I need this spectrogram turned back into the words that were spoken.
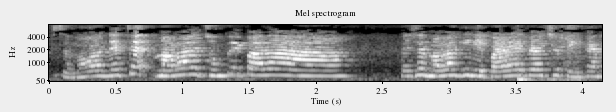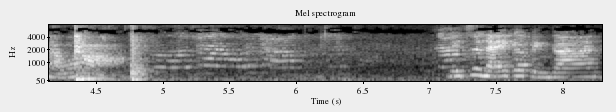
什么？那在妈妈准备巴拉啊！等下妈妈给你巴拉，要不要吃饼干好不好？我想要吃，你吃哪一个饼干？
